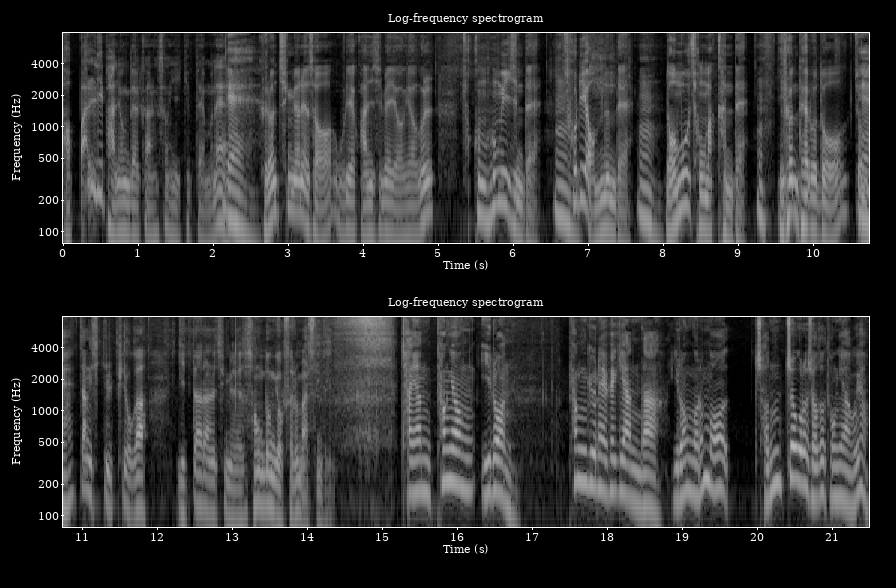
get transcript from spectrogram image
더 빨리 반영될 가능성이 있기 때문에 네. 그런 측면에서 우리의 관심의 영역을 조금 흥미진데 음. 소리 없는데 음. 너무 적막한데 음. 이런 대로도 좀 네. 확장시킬 필요가 있다라는 측면에서 성동격서를 말씀드립니다. 자연 평형 이론 평균에 회귀한다 이런 거는 뭐 전적으로 저도 동의하고요.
